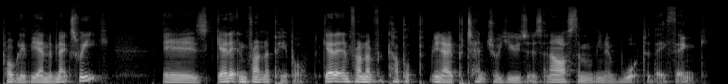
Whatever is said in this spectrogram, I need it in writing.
probably the end of next week, is get it in front of people, get it in front of a couple, you know, potential users, and ask them, you know, what do they think?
